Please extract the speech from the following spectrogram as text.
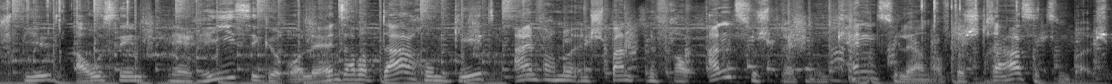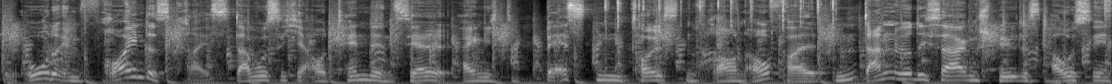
spielt Aussehen eine riesige Rolle. Wenn es aber darum geht, einfach nur entspannt eine Frau anzusprechen und kennenzulernen, auf der Straße zum Beispiel oder im Freundeskreis, da wo sich ja auch tendenziell eigentlich die besten, tollsten Frauen aufhalten, dann würde ich sagen, spielt das Aussehen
